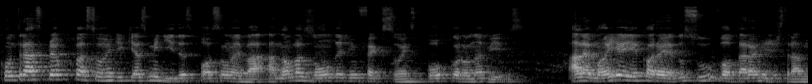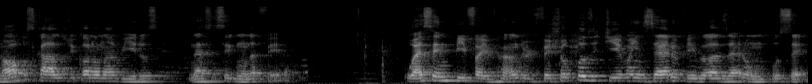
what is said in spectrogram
contra as preocupações de que as medidas possam levar a novas ondas de infecções por coronavírus. A Alemanha e a Coreia do Sul voltaram a registrar novos casos de coronavírus nesta segunda-feira. O S&P 500 fechou positivo em 0,01%.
